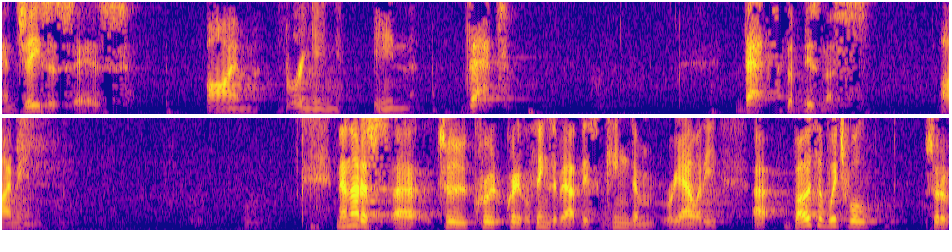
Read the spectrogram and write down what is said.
And Jesus says, I'm bringing in that. That's the business I'm in. Now, notice uh, two cr- critical things about this kingdom reality, uh, both of which will sort of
